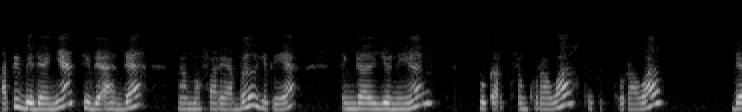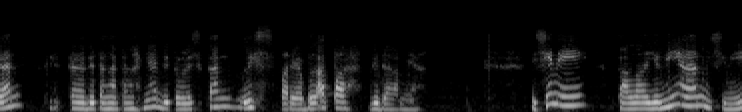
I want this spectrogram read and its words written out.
tapi bedanya tidak ada nama variabel gitu ya. Tinggal union, buka kurung kurawal, tutup kurawal, dan e, di tengah-tengahnya dituliskan list variabel apa di dalamnya. Di sini, kalau union di sini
